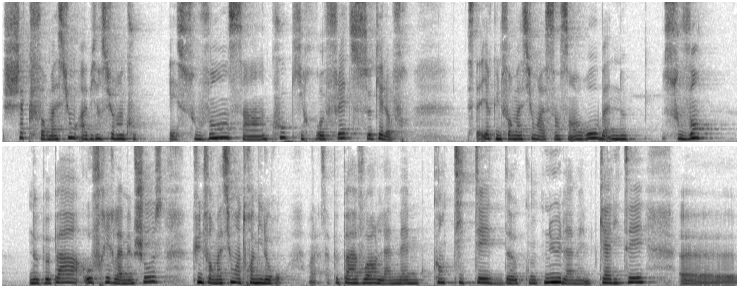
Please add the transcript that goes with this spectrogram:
Chaque formation a bien sûr un coût. Et souvent, ça a un coût qui reflète ce qu'elle offre. C'est-à-dire qu'une formation à 500 euros, bah, souvent, ne peut pas offrir la même chose qu'une formation à 3000 euros. Voilà, ça ne peut pas avoir la même quantité de contenu, la même qualité. Euh,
